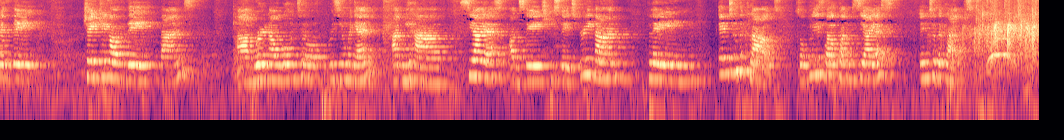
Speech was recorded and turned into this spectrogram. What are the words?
with the changing of the bands. Um, we're now going to resume again and we have CIS on stage, key stage 3 band playing Into the Clouds. So please welcome CIS Into the Clouds.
